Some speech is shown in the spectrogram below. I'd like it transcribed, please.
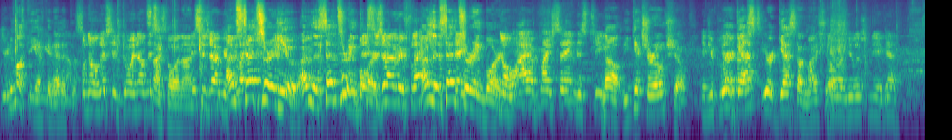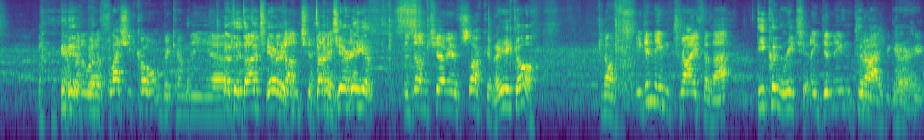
you're lucky I can edit this. Oh no, this is going on. It's This not is going on. This is our I'm censoring you. I'm the censoring board. This is our reflection. I'm the censoring board. No, I have my saying this to you. No, you get your own show. If you You're play a guest. You're a guest on my show. you listen to me again. I'm going to wear a flashy coat and become the uh, the Don Cherry. The Don Cherry. Don Cherry. of- the Don Cherry of soccer. There you go. No, he didn't even try for that. He couldn't reach it. He didn't even try. Alright.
